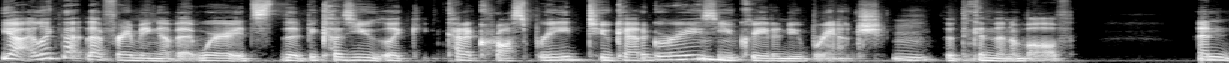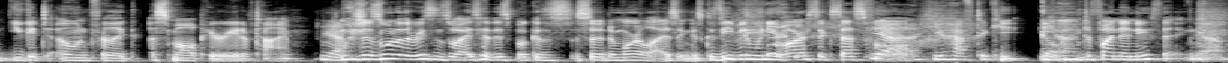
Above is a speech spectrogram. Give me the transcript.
Yeah, I like that that framing of it where it's the because you like kind of crossbreed two categories, Mm-hmm. you create a new branch Mm. that can then evolve. And you get to own for like a small period of time. Yeah. Which is one of the reasons why I said this book is so demoralizing, is because even when you are successful, yeah you have to keep you have to find a new thing. yeah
